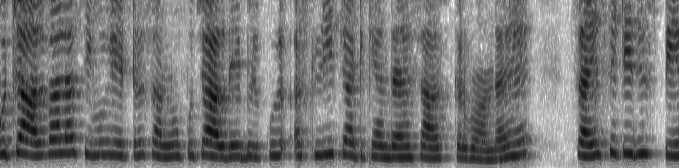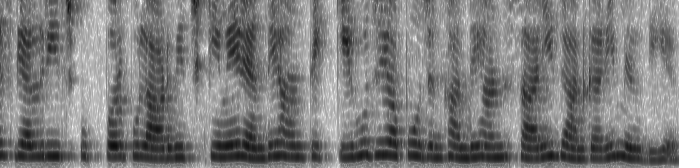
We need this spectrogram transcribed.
ਭੁਚਾਲ ਵਾਲਾ ਸਿਮੂਲੇਟਰ ਸਾਨੂੰ ਭੁਚਾਲ ਦੇ ਬਿਲਕੁਲ ਅਸਲੀ ਝਟਕਿਆਂ ਦਾ ਅਹਿਸਾਸ ਕਰਵਾਉਂਦਾ ਹੈ। ਸਾਇੰਸ ਸਿਟੀ ਦੀ ਸਪੇਸ ਗੈਲਰੀ 'ਚ ਉੱਪਰ ਪੁਲਾੜ ਵਿੱਚ ਕਿਵੇਂ ਰਹਿੰਦੇ ਹਨ ਤੇ ਕਿਹੋ ਜਿਹਾ ਭੋਜਨ ਖਾਂਦੇ ਹਨ, ਸਾਰੀ ਜਾਣਕਾਰੀ ਮਿਲਦੀ ਹੈ।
